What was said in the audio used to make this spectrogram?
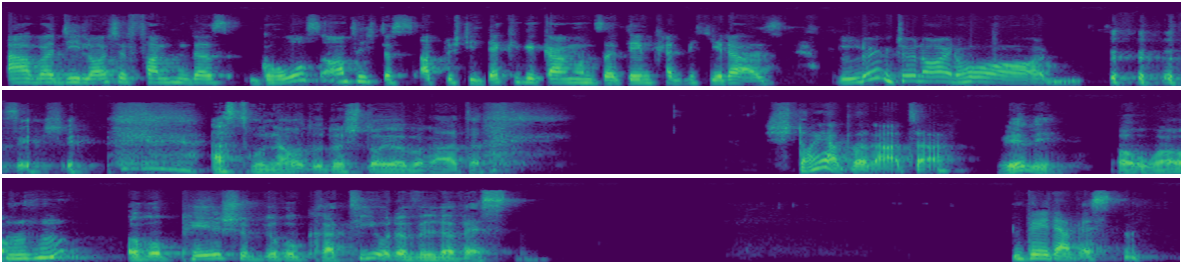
Aber die Leute fanden das großartig, das ist ab durch die Decke gegangen und seitdem kennt mich jeder als LinkedIn-Einhorn. Sehr schön. Astronaut oder Steuerberater? Steuerberater. Really? Oh, wow. Mhm. Europäische Bürokratie oder Wilder Westen? Wilder Westen.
